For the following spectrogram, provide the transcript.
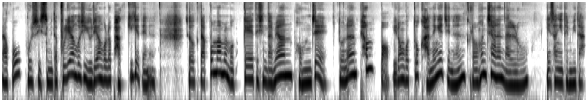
라고 볼 수 있습니다. 불리한 것이 유리한 걸로 바뀌게 되는 즉 나쁜 마음을 먹게 되신다면 범죄 또는 편법 이런 것도 가능해지는 그런 흔치 않은 날로 예상이 됩니다.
